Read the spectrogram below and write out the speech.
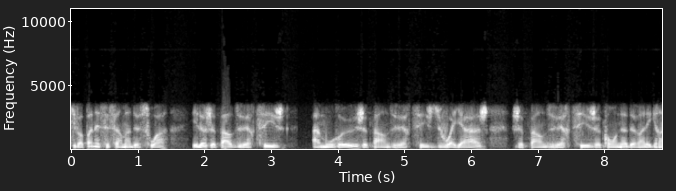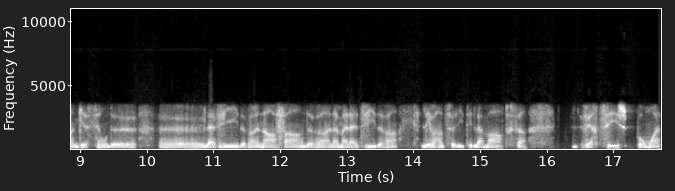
qui va pas nécessairement de soi. Et là, je parle du vertige amoureux, je parle du vertige du voyage, je parle du vertige qu'on a devant les grandes questions de euh, la vie, devant un enfant, devant la maladie, devant l'éventualité de la mort, tout ça. Vertige, pour moi,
